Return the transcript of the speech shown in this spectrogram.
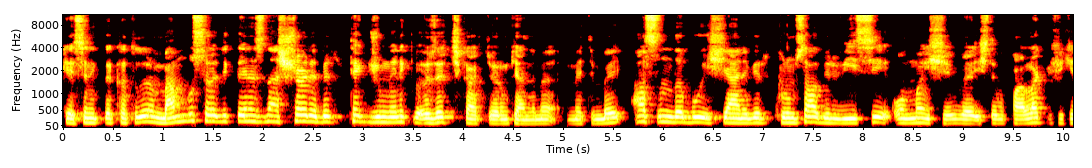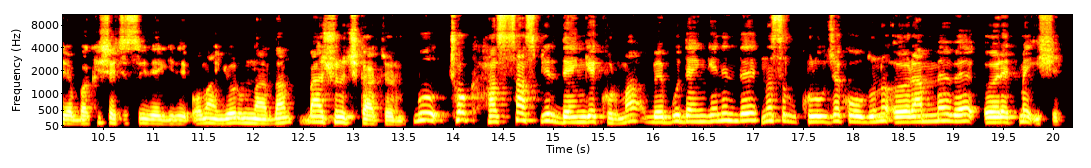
Kesinlikle katılıyorum. Ben bu söylediklerinizden şöyle bir tek cümlelik bir özet çıkartıyorum kendime Metin Bey. Aslında bu iş yani bir kurumsal bir VC olma işi ve işte bu parlak bir fikire bakış açısıyla ilgili olan yorumlardan ben şunu çıkartıyorum. Bu çok hassas bir denge kurma ve bu dengenin de nasıl kurulacak olduğunu öğrenme ve öğretme işi.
